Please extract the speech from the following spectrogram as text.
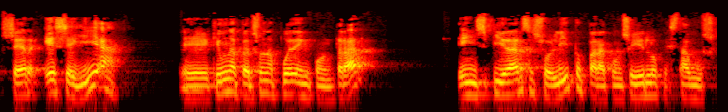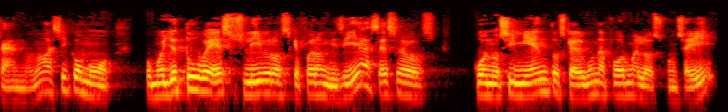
ser ese guía eh, que una persona puede encontrar e inspirarse solito para conseguir lo que está buscando, ¿no? Así como, como yo tuve esos libros que fueron mis guías, esos conocimientos que de alguna forma los conseguí,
